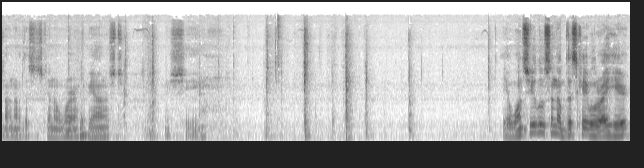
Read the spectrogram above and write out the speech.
I don't know if this is going to work, to be honest. Let me see. Yeah, once you loosen up this cable right here,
